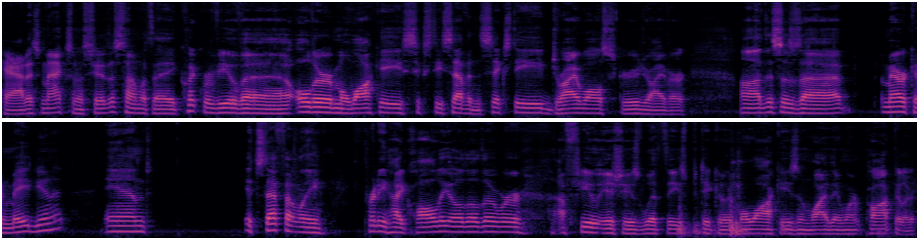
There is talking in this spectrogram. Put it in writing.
Catus Maximus here, this time with a quick review of a older Milwaukee 6760 drywall screwdriver. Uh, this is a American-made unit, and it's definitely pretty high quality, although there were a few issues with these particular Milwaukees and why they weren't popular.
